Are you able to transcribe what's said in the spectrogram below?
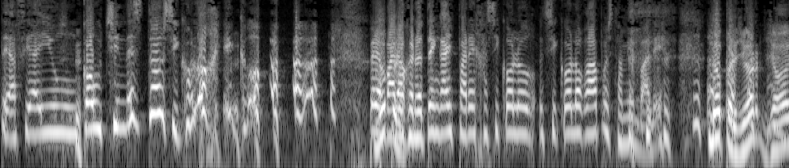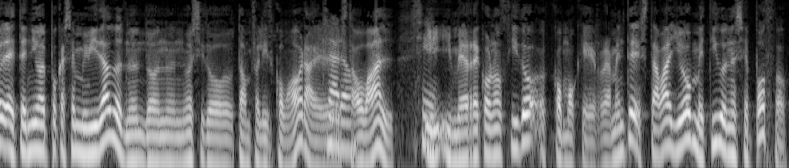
te hace ahí un coaching de esto psicológico. pero No, para pero- los que no tengáis pareja psicóloga, pues también vale. No, pero yo, yo he tenido épocas en mi vida donde no, no- no he sido tan feliz como ahora, he Claro. estado mal. Sí. Y, y me he reconocido como que realmente estaba yo metido en ese pozo.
